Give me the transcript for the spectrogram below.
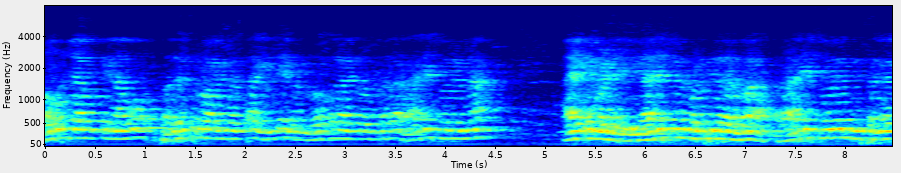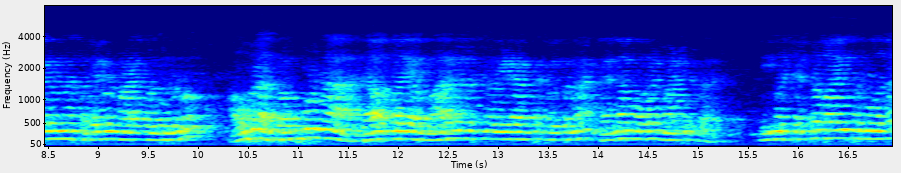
ಅವ್ರ ಜಾಗಕ್ಕೆ ನಾವು ಸದಸ್ಯರು ಆಗಿರುವಂತ ಇಲ್ಲೇ ನಮ್ಮ ಲೋಕಲ್ ಆಗಿರುವಂತಹ ರಾಜೇಶ್ವರಿಯನ್ನ ಆಯ್ಕೆ ಮಾಡಿದ್ದೀವಿ ರಾಜೇಶ್ವರಿ ರಾಜೇಶ್ವರಿ ಈ ಸಂಘಗಳನ್ನ ಸಭೆಗಳು ಮಾಡಕ್ ಬಂದ್ರು ಅವರ ಸಂಪೂರ್ಣ ಜವಾಬ್ದಾರಿ ಮಾರ್ಗದರ್ಶನ ನೀಡುವಂತ ಕೆಲಸನ ಗಂಗಮ್ಮ ಅವರೇ ಮಾಡ್ತಿರ್ತಾರೆ. ನಿಮ್ಮ ಚಕ್ರವಾಯು ಸಮೂಹದ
